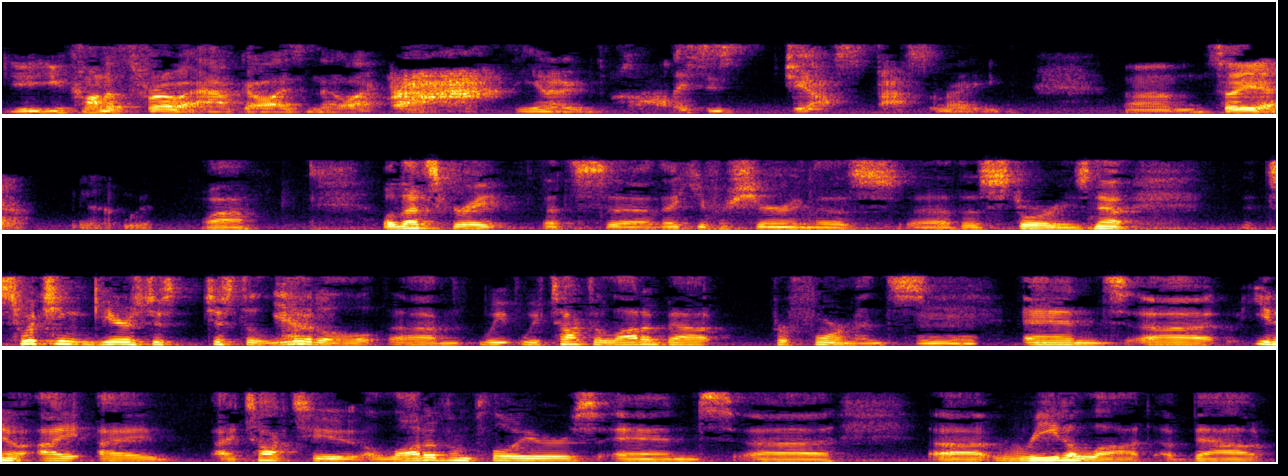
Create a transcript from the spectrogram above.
you, you kind of throw at our guys and they're like, ah, you know, oh, this is just fascinating. Um, so yeah, you know. Wow. Well, that's great. That's uh, thank you for sharing those uh, those stories. Now, switching gears just just a yeah. little, um, we we've talked a lot about performance, mm. and uh, you know, I, I I talk to a lot of employers and uh, uh, read a lot about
